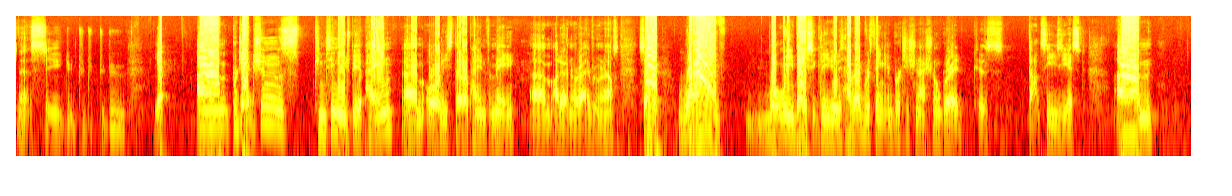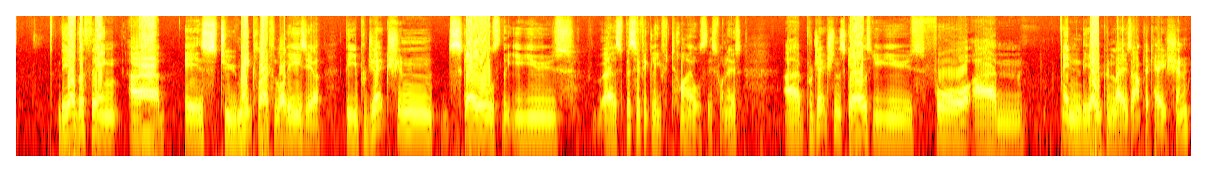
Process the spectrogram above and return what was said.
let's see. Yep. Um, projections continue to be a pain, um, or at least they're a pain for me. Um, I don't know about everyone else. So what, I've, what we basically do is have everything in British National Grid, because that's easiest. Um, The other thing uh, is to make life a lot easier, the projection scales that you use, uh, specifically for tiles this one is, uh, projection scales you use for um, in the OpenLayers application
